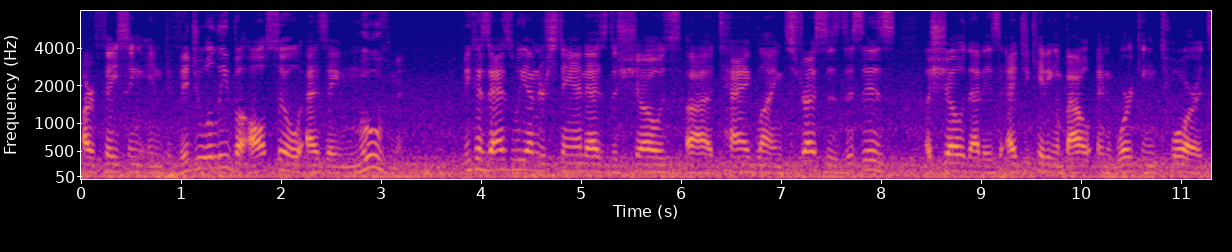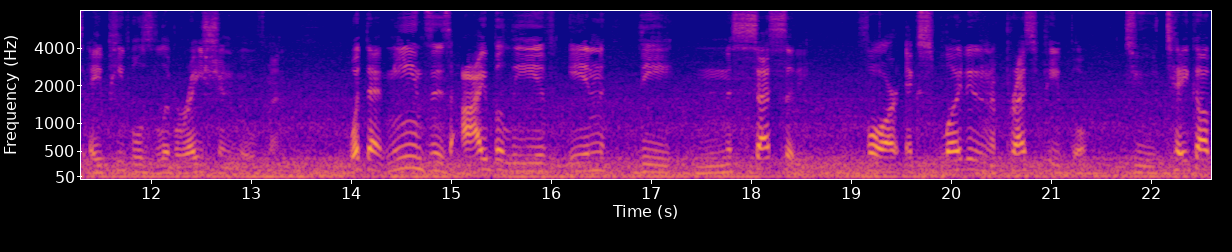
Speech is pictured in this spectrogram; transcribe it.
are facing individually, but also as a movement. Because as we understand, as the show's uh, tagline stresses, this is a show that is educating about and working towards a people's liberation movement. What that means is, I believe in the necessity for exploited and oppressed people to take up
